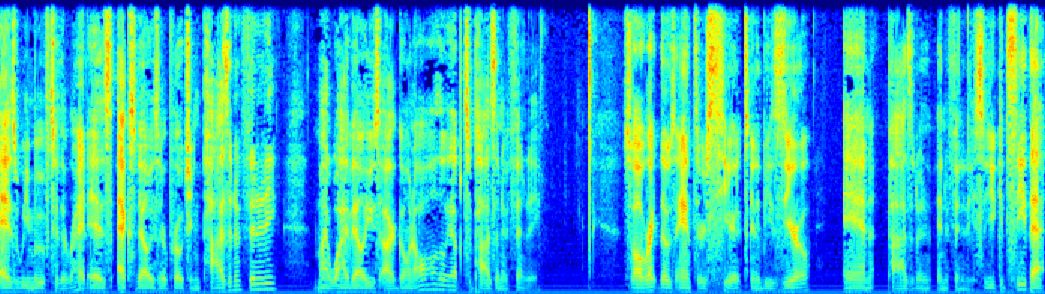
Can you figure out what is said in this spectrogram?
as we move to the right, as x values are approaching positive infinity, my y values are going all the way up to positive infinity. So I'll write those answers here. It's going to be 0 and positive infinity. So you can see that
